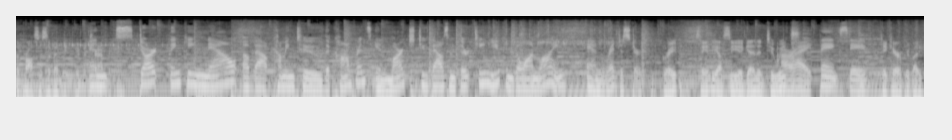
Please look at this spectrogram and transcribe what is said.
the process of ending human and trafficking. start thinking now about coming to the conference in March 2013. You can go online and register. Great. Sandy, I'll see you again in two weeks. All right. Thanks, Dave. Take care, everybody.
